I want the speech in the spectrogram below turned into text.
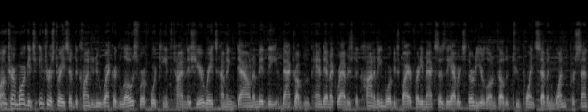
Long term mortgage interest rates have declined to new record lows for a 14th time this year. Rates coming down amid the backdrop of a pandemic ravaged economy. Mortgage buyer Freddie Mac says the average 30 year loan fell to 2.71%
